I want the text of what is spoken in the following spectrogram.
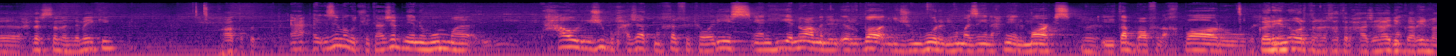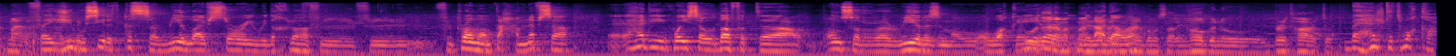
11 سنة in the making أعتقد. زي ما قلت لك عجبني إنهم هم حاولوا يجيبوا حاجات من خلف الكواليس. يعني هي نوع من الإرضاء للجمهور اللي هم زي نحن ال marks نعم. يتبعوا في الأخبار و... وكارين اورتون على خاطر الحاجة هذه وكارين ماكمان فيجيبوا سيرة قصة real life story ويدخلوها في ال في ال في البرومو بتاعهم نفسها. آه، هذه كويسة وإضافت آه، عنصر realism أو واقعية هو دار ماكمان قبل مع للعداوه المصارين هوجن وبريت هارت و... هل تتوقع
